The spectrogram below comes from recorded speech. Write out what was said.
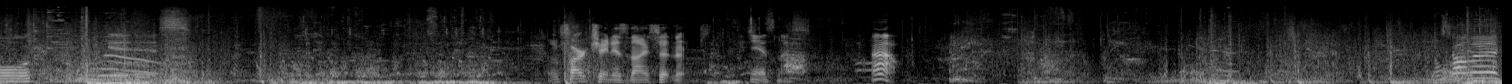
done that one. Yes. Fire chain is nice, isn't it? Yeah, it's nice. Ow! I'm coming!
